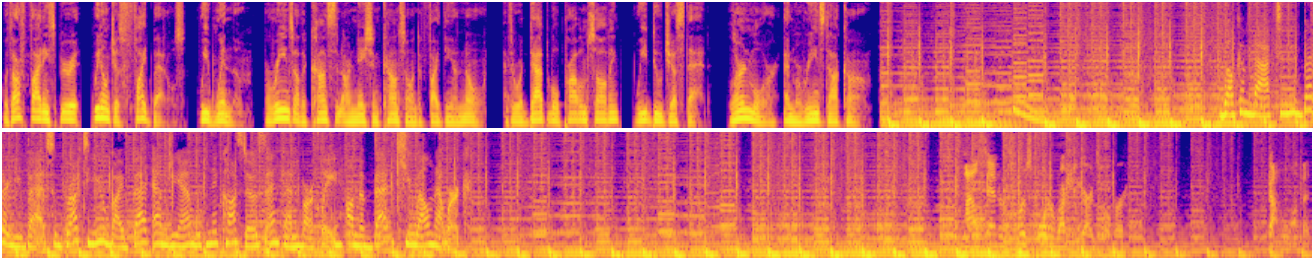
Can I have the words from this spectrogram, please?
With our fighting spirit, we don't just fight battles, we win them. Marines are the constant our nation counts on to fight the unknown. And through adaptable problem solving, we do just that. Learn more at marines.com. Welcome back to You Better You Bet, brought to you by BetMGM with Nick Kostos and Ken Barkley on the BetQL network. First quarter rushing yards over. Gotta love it.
